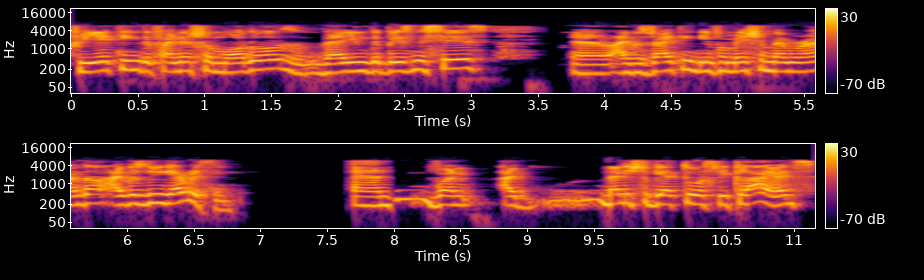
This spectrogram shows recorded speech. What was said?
creating the financial models, valuing the businesses. Uh, I was writing the information memoranda. I was doing everything. And when I managed to get two or three clients,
